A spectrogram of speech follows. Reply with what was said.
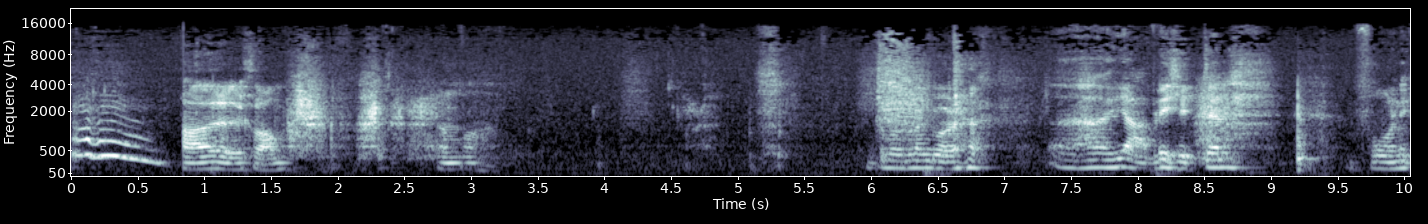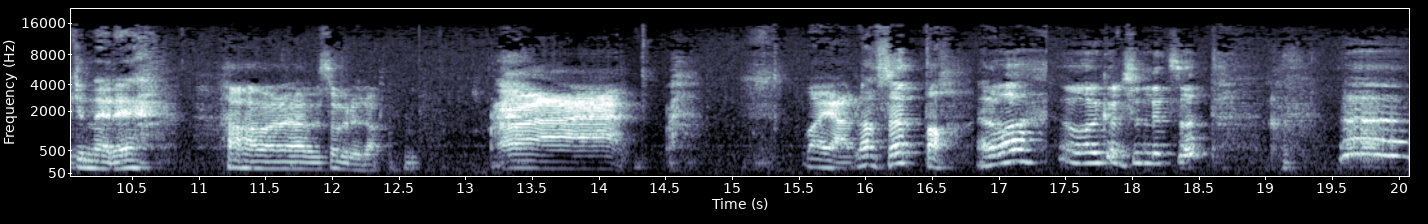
Han er allerede klam. Jeg må- Hvordan går det? Eh, jævlig hittil. Får den ikke nedi. Haha, det er så bra. Var jævla søtt, da. Eller hva? Det var kanskje litt søtt. Eh,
